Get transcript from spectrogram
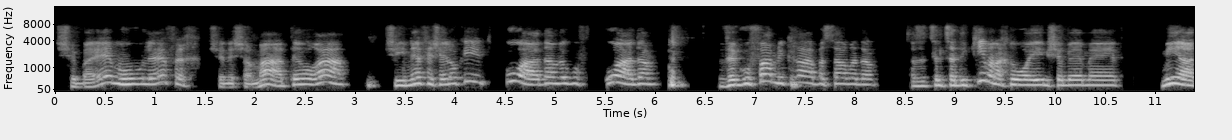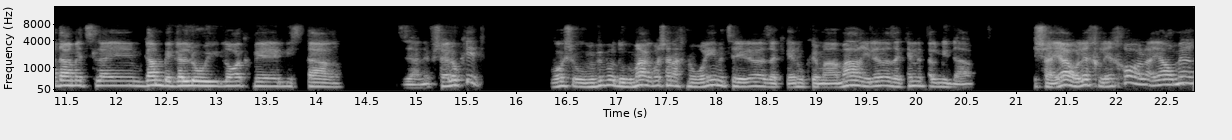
שבהם הוא להפך, שנשמה הטהורה, שהיא נפש אלוקית, הוא האדם וגוף, הוא האדם. וגופם נקרא בשר ודם. אז אצל צדיקים אנחנו רואים שבאמת מי האדם אצלהם, גם בגלוי, לא רק בנסתר, זה הנפש האלוקית. הוא מביא פה דוגמה, כמו שאנחנו רואים אצל הלל הזקן, הוא כמאמר הלל הזקן לתלמידיו, כשהיה הולך לאכול, היה אומר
